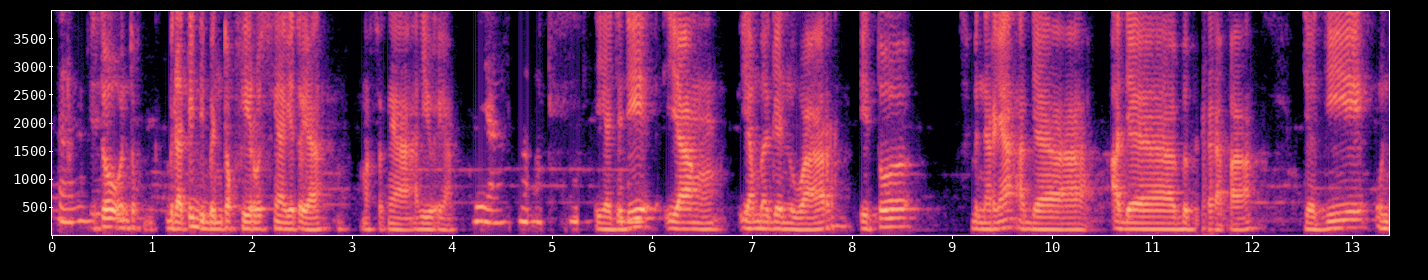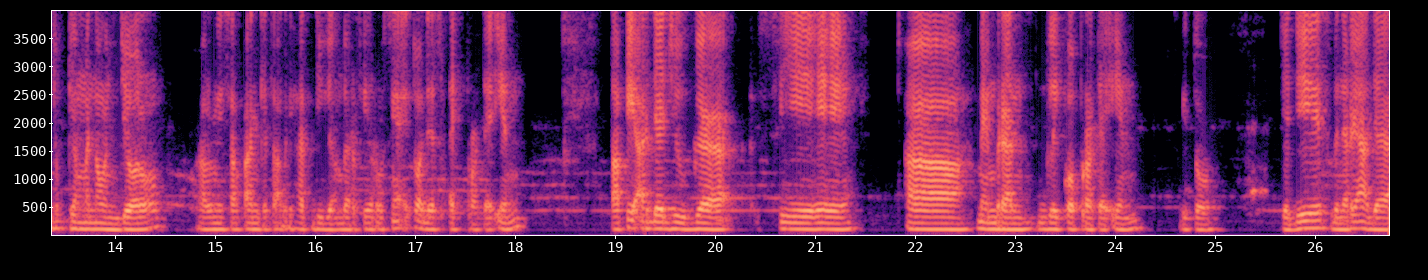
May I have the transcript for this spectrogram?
Hmm. Itu untuk berarti dibentuk virusnya gitu ya, maksudnya Ayu ya? Iya. Iya, jadi yang yang bagian luar itu sebenarnya ada ada beberapa. Jadi untuk yang menonjol, kalau misalkan kita lihat di gambar virusnya itu ada spike protein, tapi ada juga si uh, membran glikoprotein gitu. Jadi sebenarnya ada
